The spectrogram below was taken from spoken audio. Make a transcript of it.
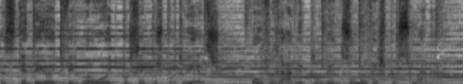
78,8% dos portugueses ouve rádio pelo menos uma vez por semana.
